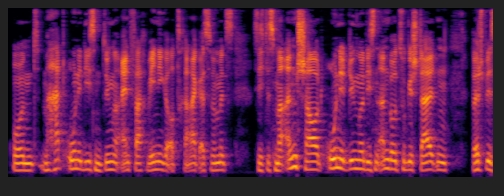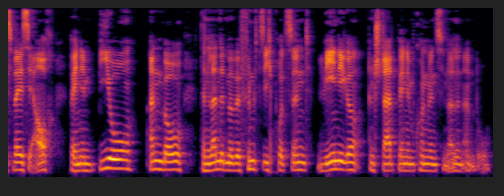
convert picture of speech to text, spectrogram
Und man hat ohne diesen Dünger einfach weniger Ertrag. Also wenn man jetzt sich das mal anschaut, ohne Dünger diesen Anbau zu gestalten, beispielsweise auch bei einem Bio-Anbau, dann landet man bei 50 Prozent weniger anstatt bei einem konventionellen Anbau.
